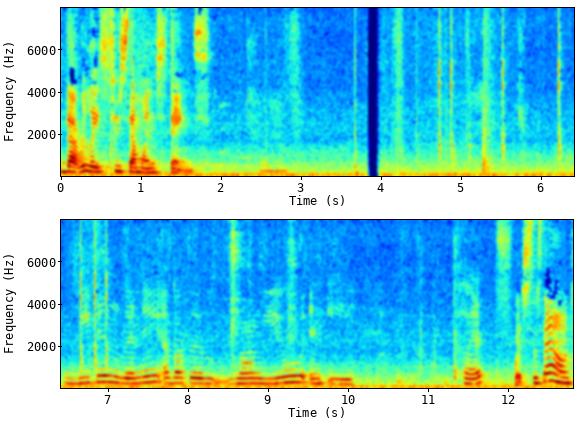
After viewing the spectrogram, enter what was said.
that relates to someone's things. We've been learning about the long U and E. Cut What's the sound?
